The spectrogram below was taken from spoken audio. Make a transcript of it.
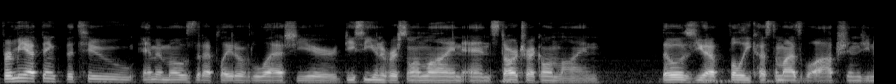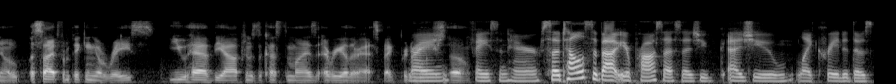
For me, I think the two MMOs that I played over the last year, DC Universe Online and Star Trek Online, those you have fully customizable options. You know, aside from picking a race, you have the options to customize every other aspect pretty right, much. So face and hair. So tell us about your process as you as you like created those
